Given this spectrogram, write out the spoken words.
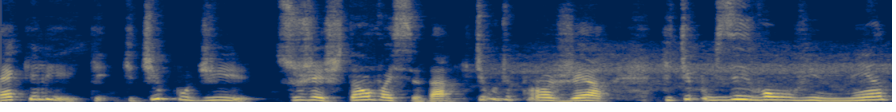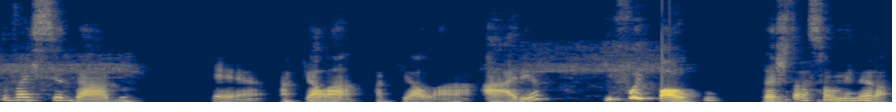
é que ele, que, que, tipo de sugestão vai ser dado, que tipo de projeto, que tipo de desenvolvimento vai ser dado é, aquela, aquela área que foi palco da extração mineral.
